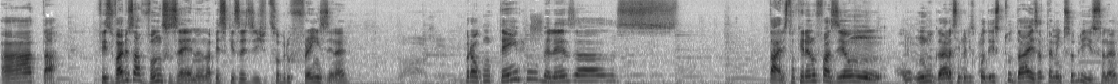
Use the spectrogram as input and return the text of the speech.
Ah, tá. Fez vários avanços é, na pesquisa de... sobre o Frenzy, né? Por algum tempo, beleza... Tá, eles estão querendo fazer um, um lugar assim para eles poderem estudar exatamente sobre isso, né?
